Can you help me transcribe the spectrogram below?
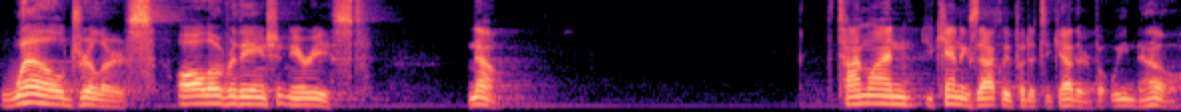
well drillers all over the ancient Near East. No. The timeline, you can't exactly put it together, but we know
